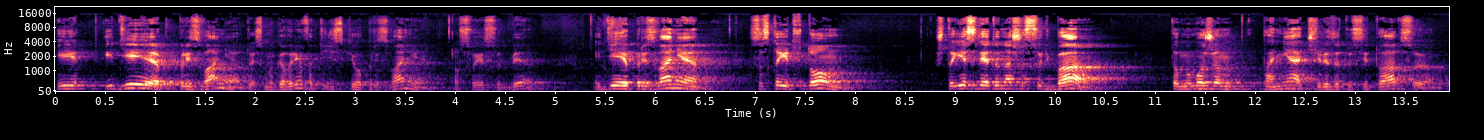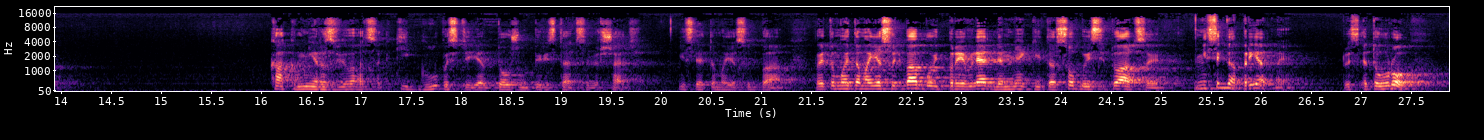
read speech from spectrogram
И идея призвания, то есть мы говорим фактически о призвании, о своей судьбе. Идея призвания состоит в том, что если это наша судьба, то мы можем понять через эту ситуацию, как мне развиваться, какие глупости я должен перестать совершать если это моя судьба. Поэтому эта моя судьба будет проявлять для меня какие-то особые ситуации, не всегда приятные. То есть это урок.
